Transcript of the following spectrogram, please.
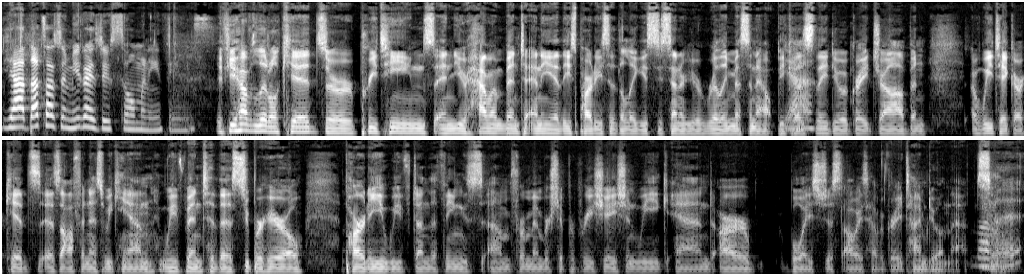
Yeah, that's awesome. You guys do so many things. If you have little kids or preteens and you haven't been to any of these parties at the Legacy Center, you're really missing out because Yeah. they do a great job. And we take our kids as often as we can. We've been to the superhero party, we've done the things um, for Membership Appreciation Week, and our boys just always have a great time doing that. Love so. it.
